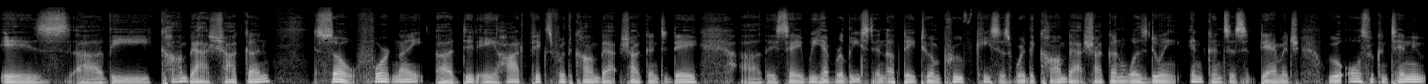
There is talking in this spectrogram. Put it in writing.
is uh, the combat shotgun. So, Fortnite uh, did a hot fix for the combat shotgun today. Uh, they say we have released an update to improve cases where the combat shotgun was doing inconsistent damage. We will also continue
